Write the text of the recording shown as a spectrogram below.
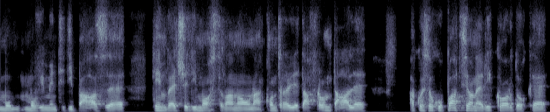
mo- movimenti di base che invece dimostrano una contrarietà frontale a questa occupazione. Ricordo che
